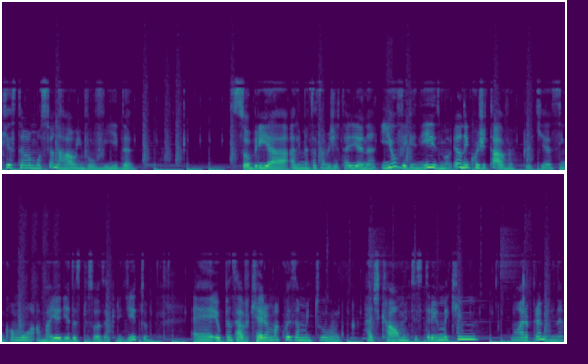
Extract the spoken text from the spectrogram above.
questão emocional envolvida sobre a alimentação vegetariana. E o veganismo eu nem cogitava, porque assim como a maioria das pessoas acredito, é, eu pensava que era uma coisa muito radical, muito extrema, que não era para mim, né?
